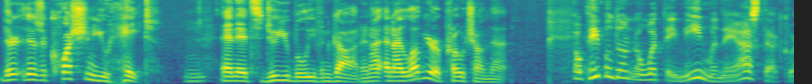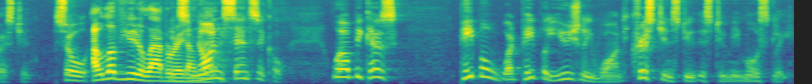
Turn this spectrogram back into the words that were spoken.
there, there's a question you hate, Mm-hmm. and it's do you believe in God? And I and I love your approach on that. Oh, people don't know what they mean when they ask that question. So I would love you to elaborate it's on nonsensical. Well, because people, what people usually want, Christians do this to me mostly.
